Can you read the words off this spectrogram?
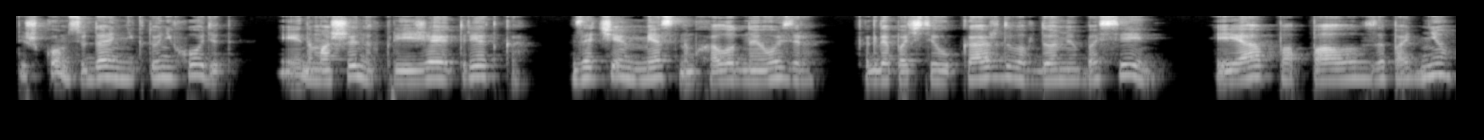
пешком сюда никто не ходит, и на машинах приезжают редко. Зачем местным холодное озеро, когда почти у каждого в доме бассейн? Я попала в западню.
